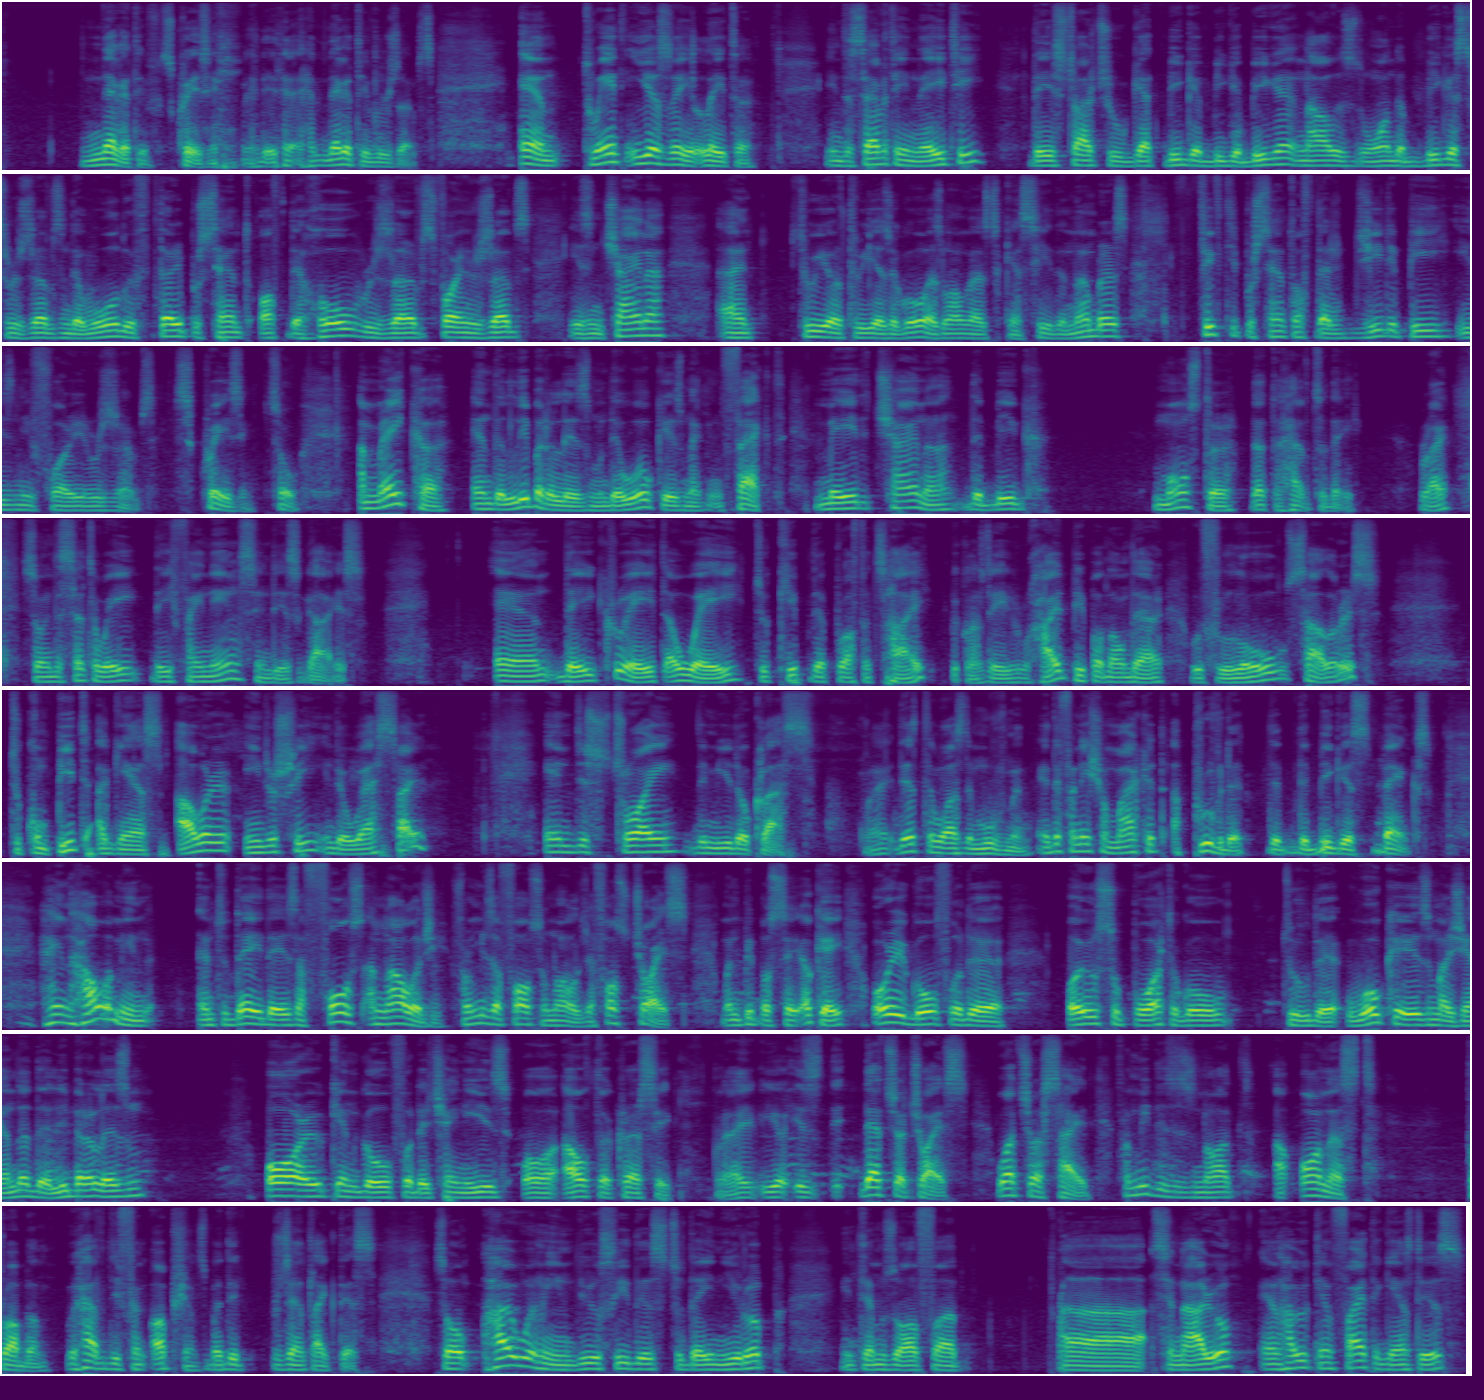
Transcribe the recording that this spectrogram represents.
Negative, it's crazy. they have negative reserves. And 20 years later, in the 1780, they start to get bigger, bigger, bigger. Now is one of the biggest reserves in the world, with 30% of the whole reserves, foreign reserves, is in China. And two or three years ago, as long as you can see the numbers, 50% of their GDP is in foreign reserves. It's crazy. So America and the liberalism, the wokeism, in fact, made China the big monster that we have today, right? So in a certain way, they financing these guys and they create a way to keep their profits high because they hire people down there with low salaries to compete against our industry in the west side and destroy the middle class. Right? That was the movement. And the financial market approved it, the, the biggest banks. And how, I mean, and today there is a false analogy. For me, it's a false analogy, a false choice. When people say, okay, or you go for the oil support or go to the wokeism agenda, the liberalism, or you can go for the Chinese or autocracy, right? You, is, that's your choice. What's your side? For me, this is not an honest problem. We have different options, but they present like this. So, how I mean, do you see this today in Europe in terms of uh, uh, scenario and how you can fight against this?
